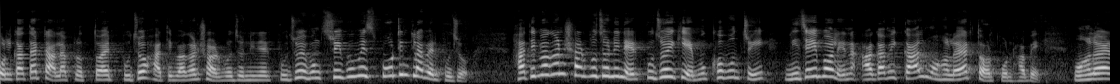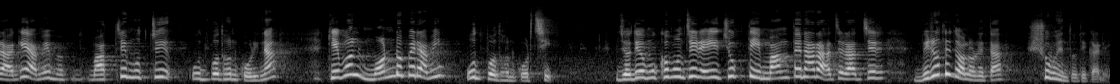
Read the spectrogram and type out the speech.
কলকাতার টালা প্রত্যয়ের পুজো, হাতিবাগান সর্বজনীনের পুজো এবং শ্রীভূমি স্পোর্টিং ক্লাবের পুজো। হাতিবাগান সর্বজনীনের পুজোয় গিয়ে মুখ্যমন্ত্রী নিজেই বলেন, আগামীকাল মহালয়ার তর্পণ হবে। মহালয়ার আগে আমি মাতৃমূর্তি উদ্বোধন করি না, কেবল মণ্ডপের আমি উদ্বোধন করছি। যদিও মুখ্যমন্ত্রীর এই চুক্তি মানতে নারাজ রাজ্যের বিরোধী দলনেতা শুভেন্দু অধিকারী।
